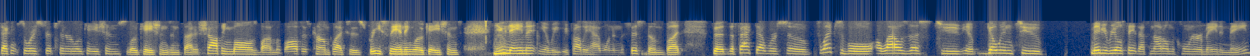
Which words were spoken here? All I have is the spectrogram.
second-story strip center locations, locations inside of shopping malls, bottom of office complexes, freestanding locations, you name it. You know, we, we probably have one in the system. But the the fact that we're so flexible allows us to you know go into maybe real estate that's not on the corner of Main and Main,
